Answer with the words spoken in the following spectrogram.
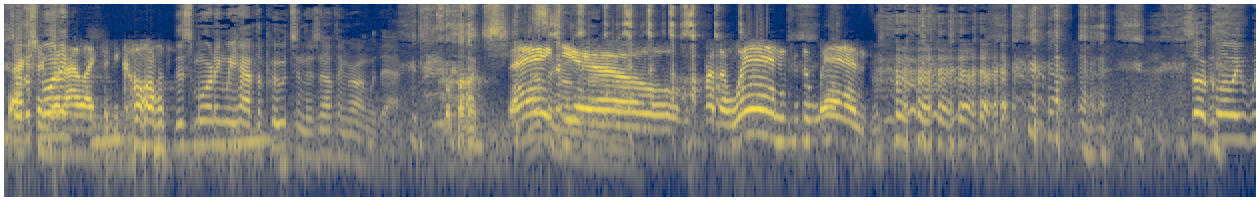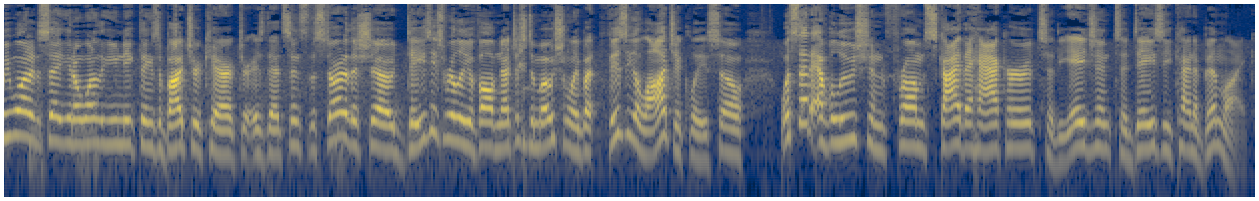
So this actually morning- what I like to be called. This morning we have the poots, and there's nothing wrong with that. Oh. Thank That's you for the win. For the win. So, Chloe, we wanted to say, you know, one of the unique things about your character is that since the start of the show, Daisy's really evolved not just emotionally, but physiologically. So, what's that evolution from Skye the Hacker to the agent to Daisy kind of been like?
